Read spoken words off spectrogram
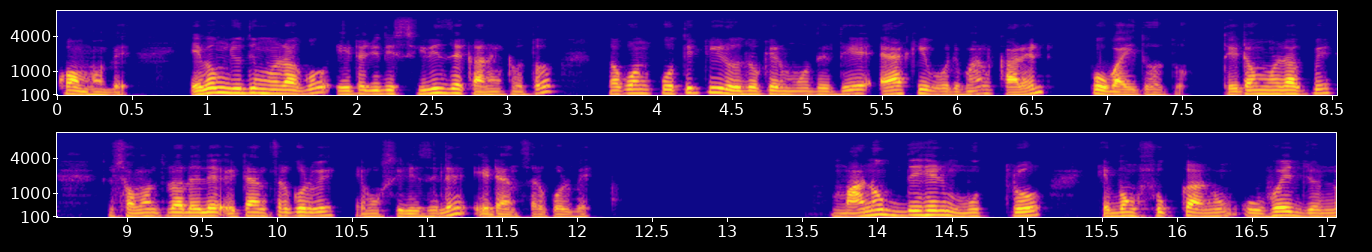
কম হবে। এবং যদি মনে রাখো, এটা যদি সিরিজে কানেক্ট হতো, তখন প্রতিটি রোধকের মধ্যে দিয়ে একই পরিমাণ কারেন্ট প্রবাহিত হতো। তো এটা মনে রাখবে, সমান্তরাল এলে এটা অ্যান্সার করবে এবং সিরিজ এলে এটা অ্যান্সার করবে। মানব দেহের মূত্র এবং শুক্রাণু উভয়ের জন্য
